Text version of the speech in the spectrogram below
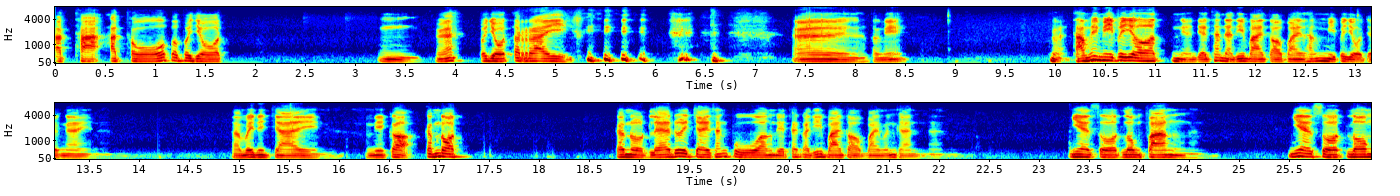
อัฏฐะอัฏโถเป็นประโยชน์ อืมเห็นไหมประโยชน์อะไร เออ ตรงนี้ทำให้มีประโยชน์เนี่ย เดี๋ยวท่านอธิบายต่อไปทำให้มีประโยชน์ยังไงทำไว้ในใจ อันนี้ก็กำหนดกำหนดแล้วด้วยใจทั้งปวง เดี๋ยวท่านอธิบายต่อไปเหมือนกันเงี่ยโสดลงฟัง เงี่ยโสดลง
